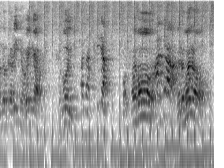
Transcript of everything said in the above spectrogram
Bueno, cariño, venga, que voy. Anda. Por favor. Anda. Pero bueno.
